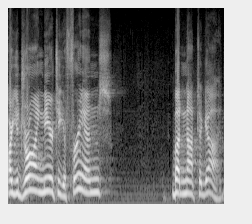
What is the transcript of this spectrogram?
Are you drawing near to your friends, but not to God?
